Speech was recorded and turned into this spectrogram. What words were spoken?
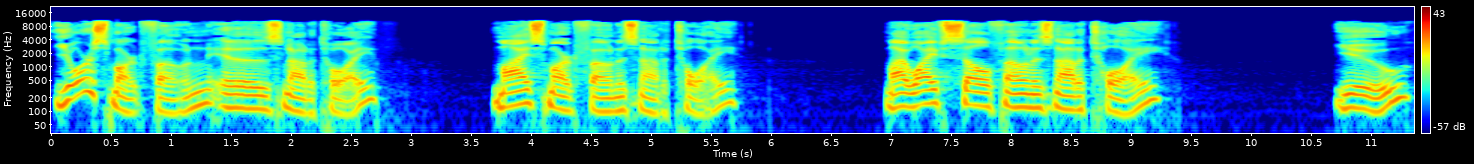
Your smartphone is not a toy. My smartphone is not a toy. My wife's cell phone is not a toy. You,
